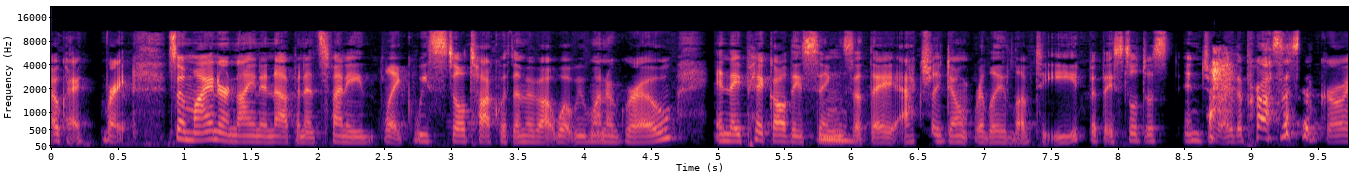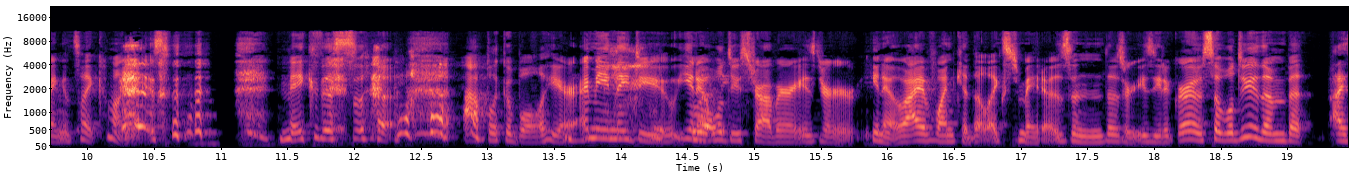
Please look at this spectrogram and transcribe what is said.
Okay, right. So mine are nine and up, and it's funny. Like we still talk with them about what we want to grow, and they pick all these things mm. that they actually don't really love to eat, but they still just enjoy the process of growing. It's like, come on, guys, make this uh, applicable here. I mean, they do. You know, we'll do strawberries, or you know, I have one kid that likes tomatoes, and those are easy to grow, so we'll do them. But I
